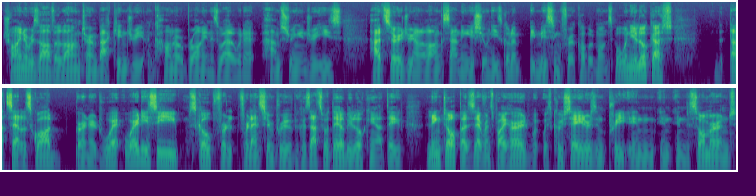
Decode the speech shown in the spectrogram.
trying to resolve a long term back injury, and Conor O'Brien as well with a hamstring injury. He's had surgery on a long standing issue and he's going to be missing for a couple of months. But when you look at that settled squad Bernard, where where do you see scope for for Leinster improve? Because that's what they'll be looking at. They linked up, as everyone's probably heard, with, with Crusaders in pre in, in in the summer, and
